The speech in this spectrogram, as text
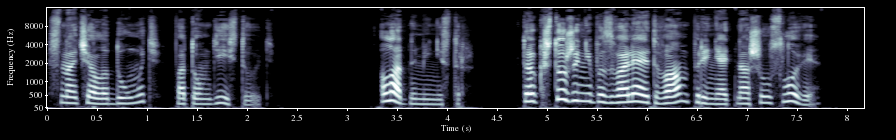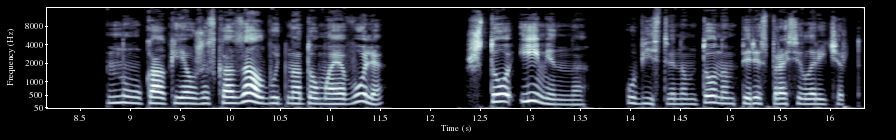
Сначала думать, потом действовать. Ладно, министр. Так что же не позволяет вам принять наши условия? Ну, как я уже сказал, будь на то моя воля. Что именно? Убийственным тоном переспросил Ричард.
